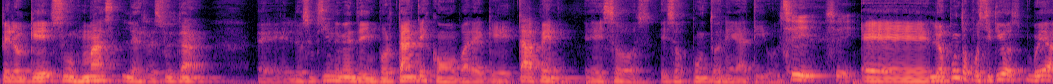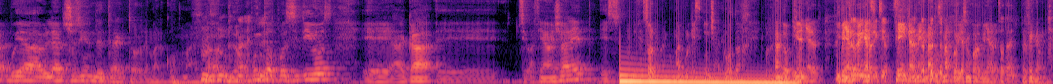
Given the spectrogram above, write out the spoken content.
pero que sus más les resultan eh, lo suficientemente importantes como para que tapen esos, esos puntos negativos. Sí, sí. Eh, los puntos positivos, voy a, voy a hablar, yo soy un detractor de Marcos Smart. ¿no? Los puntos positivos, acá Sebastián Janet es un defensor porque es hincha de Boston. Por lo tanto, y bien, Genial. sí, claramente Marcus Smart podría ser un jugador. Total. Perfectamente.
